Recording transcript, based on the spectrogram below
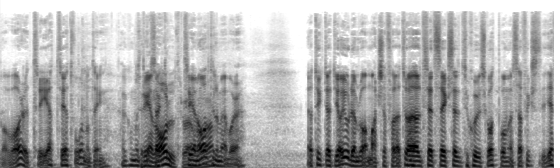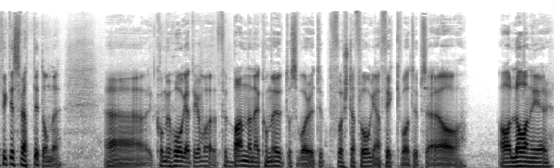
vad var det, 3-1, 3-2 någonting. 3-0 tror jag 3-0 till och med var det. Jag tyckte att jag gjorde en bra match för jag tror jag hade 36 eller 37 skott på mig så jag fick, jag fick det svettigt om det. Uh, Kommer ihåg att jag var förbannad när jag kom ut och så var det typ första frågan jag fick var typ såhär, ja Ja, la ner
